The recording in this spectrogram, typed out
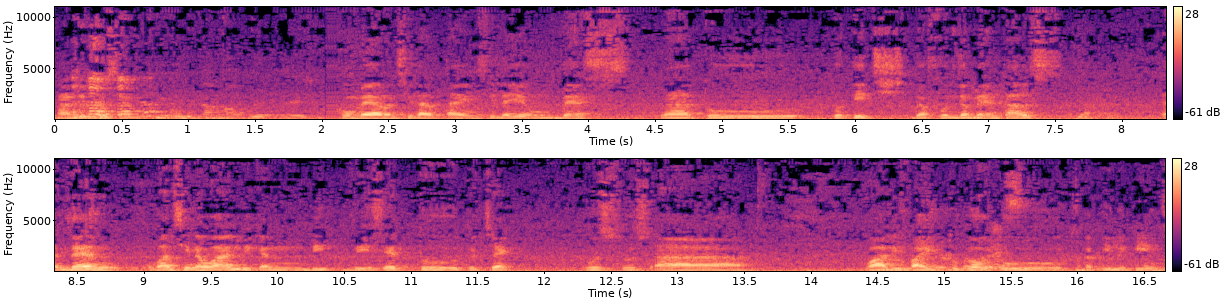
100%. Kung meron silang time, sila yung best na to to teach the fundamentals. And then, once in a while, we can vi- visit to to check who's who's uh, qualified to go to to the Philippines.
